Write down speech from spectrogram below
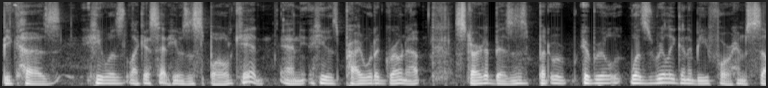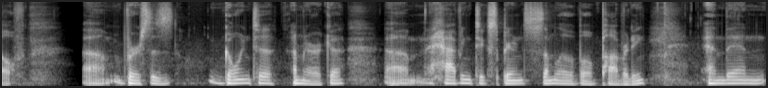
because he was, like I said, he was a spoiled kid and he was probably would have grown up, started a business, but it was really going to be for himself um, versus going to America, um, having to experience some level of poverty, and then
